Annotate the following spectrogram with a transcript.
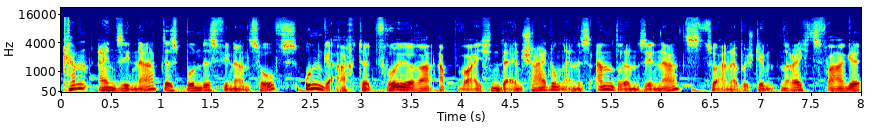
kann ein Senat des Bundesfinanzhofs ungeachtet früherer abweichender Entscheidung eines anderen Senats zu einer bestimmten Rechtsfrage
